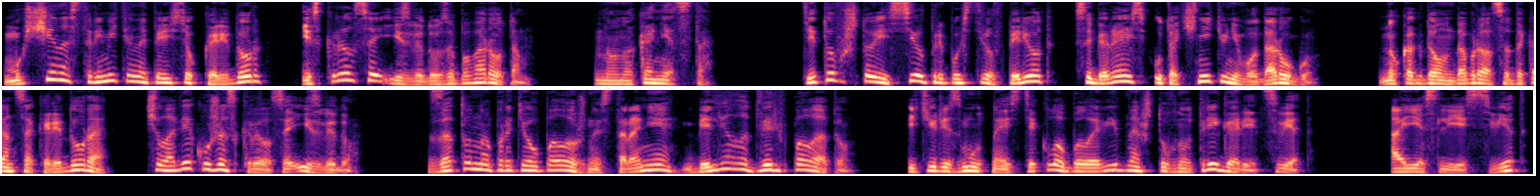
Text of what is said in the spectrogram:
Мужчина стремительно пересек коридор и скрылся из виду за поворотом. Ну, наконец-то! Титов что из сил припустил вперед, собираясь уточнить у него дорогу. Но когда он добрался до конца коридора, человек уже скрылся из виду. Зато на противоположной стороне белела дверь в палату, и через мутное стекло было видно, что внутри горит свет. А если есть свет,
